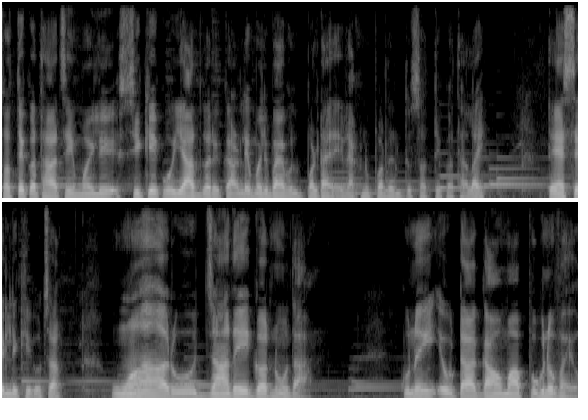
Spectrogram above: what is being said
सत्य कथा चाहिँ मैले सिकेको याद गरेको कारणले मैले बाइबल पल्टाएर राख्नु पर्दैन त्यो सत्य कथालाई। त्यहाँ यसरी लेखेको छ उहाँहरू जाँदै गर्नुहुँदा कुनै एउटा गाउँमा पुग्नुभयो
